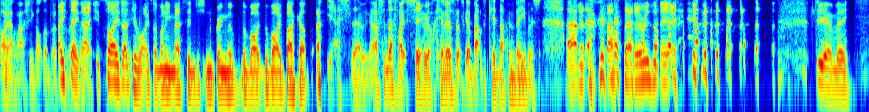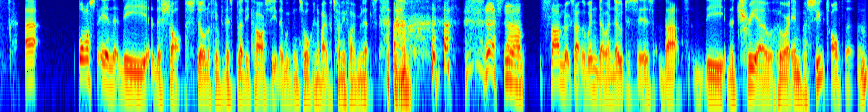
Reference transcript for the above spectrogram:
I have actually got the book. I, say that. It's size actually right. So I'm only messing just to bring the the vibe, the vibe back up. yes. There we go. That's enough about serial killers. Let's get back to kidnapping beavers. Um, yeah, that's better, isn't it? Dear me. Uh, whilst in the the shop, still looking for this bloody car seat that we've been talking about for 25 minutes, Sam Sam looks out the window and notices that the the trio who are in pursuit of them,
